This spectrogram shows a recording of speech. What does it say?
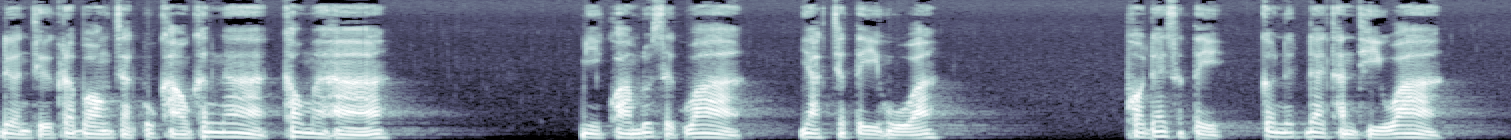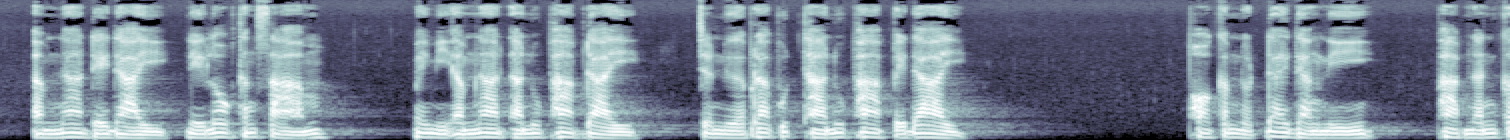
เดินถือกระบองจากภูเขาข้างหน้าเข้ามาหา มีความรู้สึกว่า ยักษ์จะตีหัว พอได้สติก็นึกได้ทันทีว่าอำนาจใด ๆ ในโลกทั้งสาม ไม่มีอำนาจอนุภาพใด จะเหนือพระพุทธานุภาพไปได้ พอกำหนดได้ดังนี้ ภาพนั้นก็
